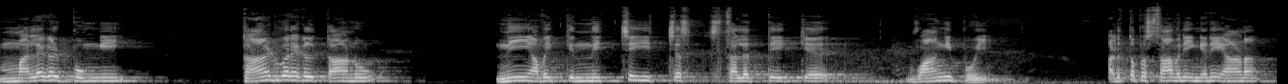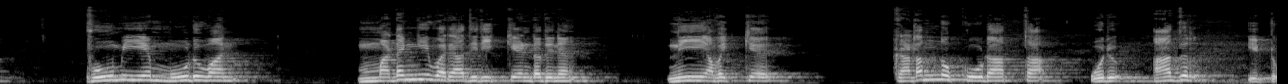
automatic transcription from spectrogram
മലകൾ പൊങ്ങി താഴ്വരകൾ താണു. നീ അവയ്ക്ക് നിശ്ചയിച്ച സ്ഥലത്തേക്ക് വാങ്ങിപ്പോയി. അടുത്ത പ്രസ്താവന ഇങ്ങനെയാണ്. ഭൂമിയെ മൂടുവാൻ മടങ്ങി വരാതിരിക്കേണ്ടതിന് നീ അവയ്ക്ക് കടന്നുകൂടാത്ത ഒരു അതിർ ഇട്ടു.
